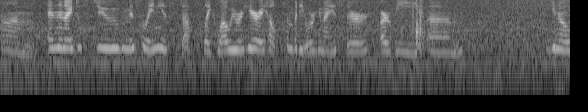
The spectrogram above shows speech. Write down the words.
Um, and then I just do miscellaneous stuff. Like while we were here, I helped somebody organize their RV. Um, you know,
